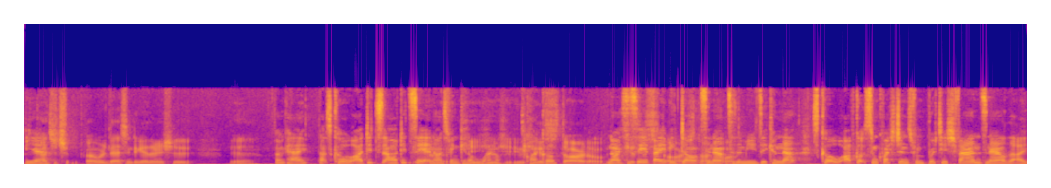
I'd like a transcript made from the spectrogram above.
Yeah. 같이 ch- uh, we're dancing together and shit. Yeah. Okay, that's cool. I did I did see it and I was thinking, oh He- wow, he- it's he quite a cool. Star though. Nice The to see a kid's baby star, dancing star out to the quality. music and that. It's cool. I've got some questions from British fans now, though.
